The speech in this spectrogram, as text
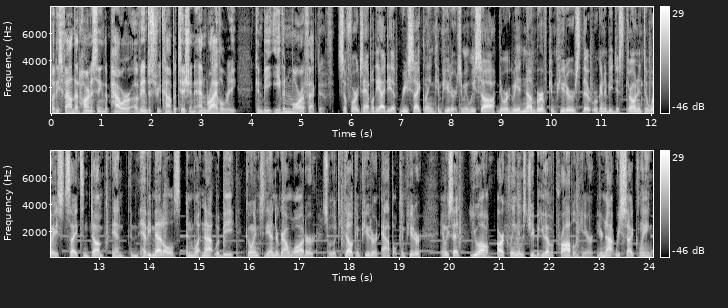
But he's found that harnessing the power of industry competition and rivalry can be even more effective. So, for example, the idea of recycling computers. I mean, we saw there were going to be a number of computers that were going to be just thrown into waste sites and dumped, and the heavy metals and whatnot would be going to the underground water. So, we went to Dell Computer and Apple Computer, and we said, You all are a clean industry, but you have a problem here. You're not recycling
